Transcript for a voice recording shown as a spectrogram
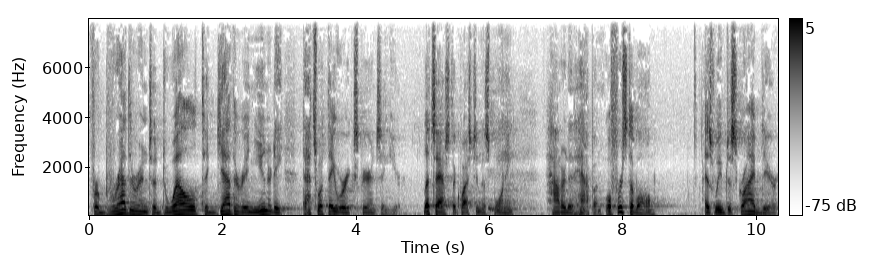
for brethren to dwell together in unity. That's what they were experiencing here. Let's ask the question this morning how did it happen? Well, first of all, as we've described there,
